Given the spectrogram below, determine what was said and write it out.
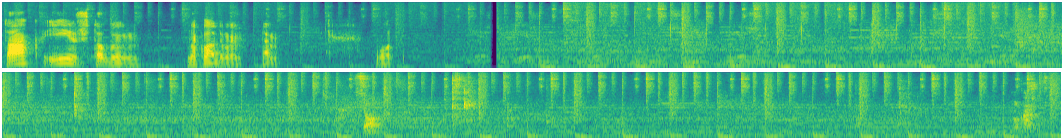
так, и чтобы накладываем там. Вот. Все. Ну, кажется,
